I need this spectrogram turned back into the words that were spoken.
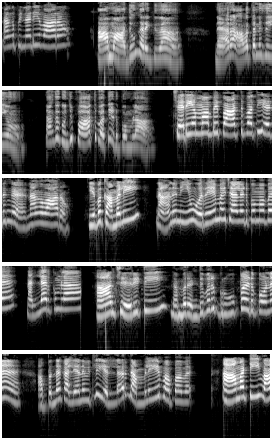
நாங்க பின்னாடியே வாரோம். ஆமா அதுவும் கரெக்ட் தான். நேரம் அவத்தானே செய்யும். நாங்க கொஞ்சம் பார்த்து பார்த்து எடுப்போம்ல. சரி அம்மா போய் பார்த்து பார்த்து எடுங்க. நாங்க வாரோம். இப்ப கமலி நானும் நீயும் ஒரே மாதிரி சேலை எடுப்போமா பே? நல்லா இருக்கும்ல? ஆ சரி டி. நம்ம ரெண்டு பேரும் குரூப்பா எடுப்போனே அப்பதான் கல்யாண வீட்ல எல்லாரும் நம்மளையே பாப்பாவ ஆமா டி வா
